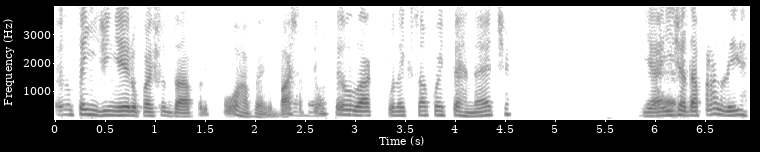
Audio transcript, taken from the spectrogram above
eu não tenho dinheiro para estudar. Eu falei, porra, velho, basta ter um celular com conexão com a internet e aí já dá para ler.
